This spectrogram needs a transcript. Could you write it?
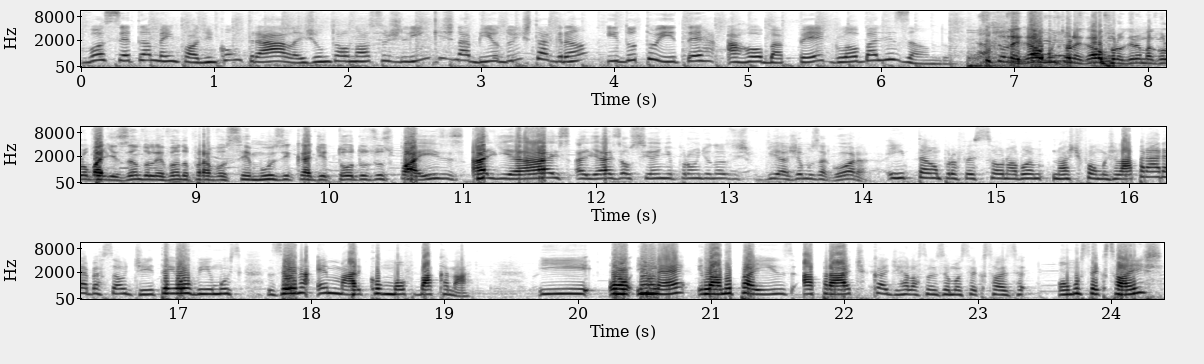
Você também pode encontrá-las junto aos nossos links na bio do Instagram e do Twitter, pglobalizando. Muito legal, muito legal o programa Globalizando, levando para você música de todos os países. Aliás, aliás, Alciane, para onde nós viajamos agora? Então, professor, nós fomos lá para a Arábia Saudita e ouvimos Zena Emar com Mof Bacaná. E, e, né, e lá no país, a prática de relações homossexuais, homossexuais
